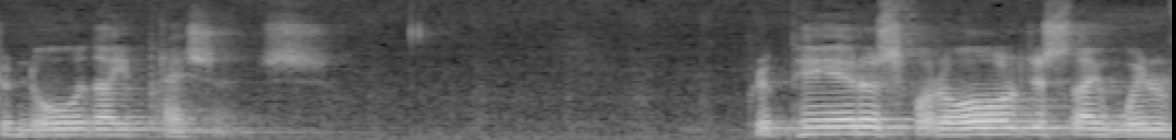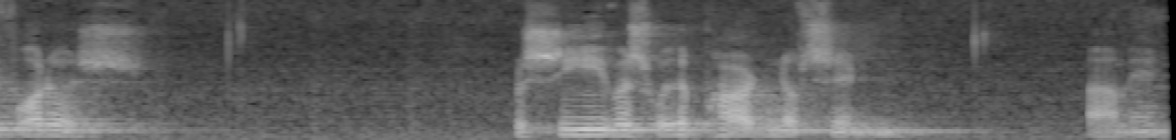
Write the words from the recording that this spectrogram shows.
to know thy presence. Prepare us for all this thy will for us. Receive us with the pardon of sin. Amen.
